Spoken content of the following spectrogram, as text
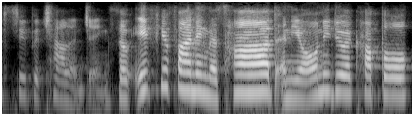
super challenging. So if you're finding this hard and you only do a couple,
